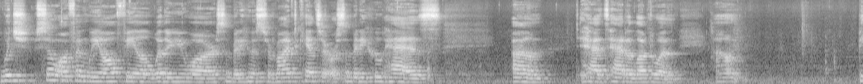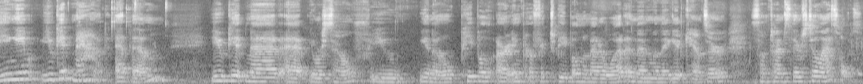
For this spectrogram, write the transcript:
which so often we all feel, whether you are somebody who has survived cancer or somebody who has um, has had a loved one, um, being able, you get mad at them. You get mad at yourself. You, you know, people are imperfect people no matter what. And then when they get cancer, sometimes they're still assholes.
